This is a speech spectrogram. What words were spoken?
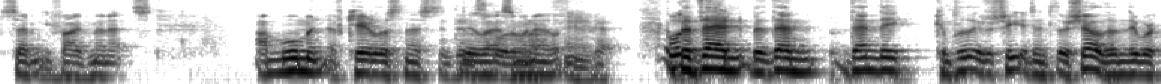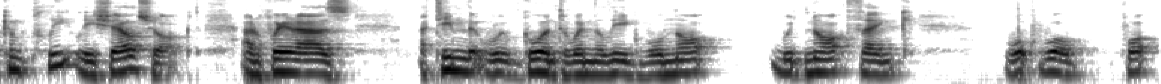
75 minutes. A moment of carelessness, they let someone else. Yeah. But then, but then, then they completely retreated into their shell. Then they were completely shell shocked. And whereas a team that will go on to win the league will not would not think, well, well what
